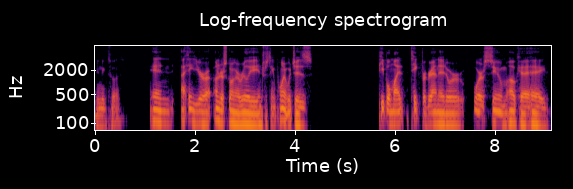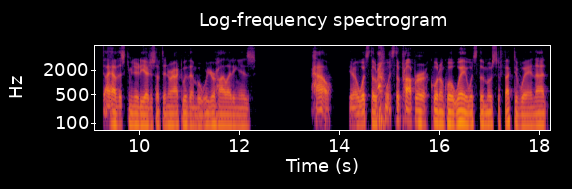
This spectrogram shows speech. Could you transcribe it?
Unique to us. And i think you're underscoring a really interesting point which is people might take for granted or or assume okay hey i have this community i just have to interact with them. But what you're highlighting is how you know? What's the what's the proper quote unquote way? What's the most effective way? And that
